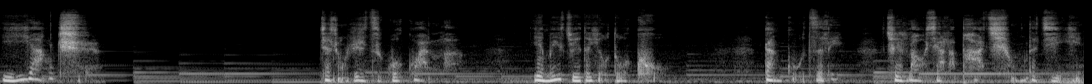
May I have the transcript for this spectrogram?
一样吃。这种日子过惯了，也没觉得有多苦，但骨子里却落下了怕穷的基因。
